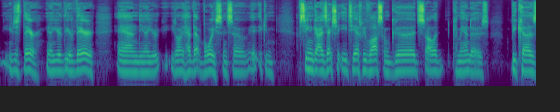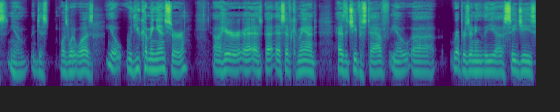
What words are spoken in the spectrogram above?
you're just there. You know you're you're there, and you know you're you don't have that voice, and so it, it can. I've seen guys actually ETS. We've lost some good solid commandos because you know it just was what it was. You know, with you coming in, sir, uh, here at, SF Command as the chief of staff, you know, uh, representing the uh, CG's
